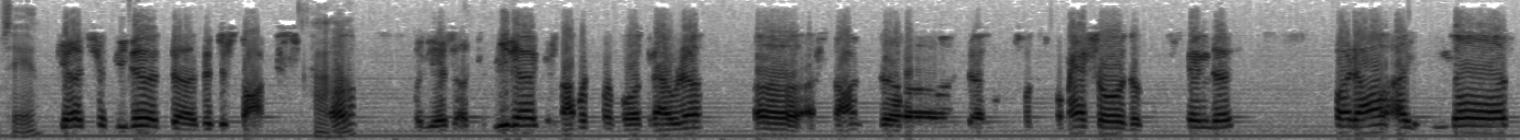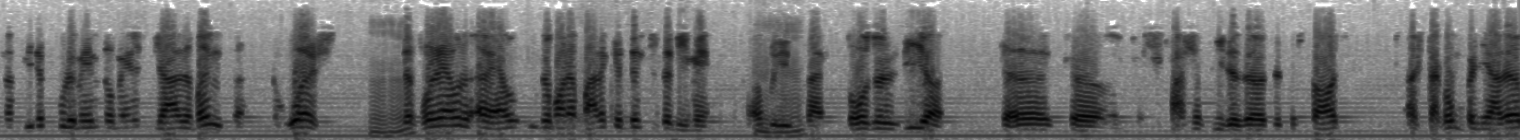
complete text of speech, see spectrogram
Sí. que és la fira de, de estocs. Ah. Eh? Vull dir, és la fira que està per, poder treure eh, estocs de, de, dels comerços, de les tendes, però eh, no és una fira purament només ja de venda, que ho és. Uh -huh. Després hi ha, hi ha una bona part que és d'entreteniment. No? Vull dir, Mhm. durant tots els dies que, que, que es fa la fira de, de testots està acompanyada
